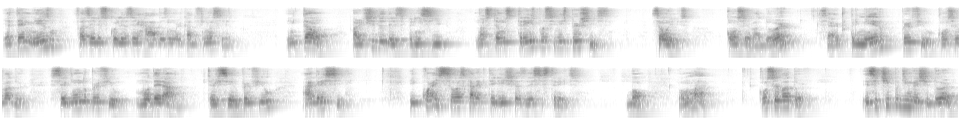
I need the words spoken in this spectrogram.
e até mesmo fazer escolhas erradas no mercado financeiro. Então, partindo desse princípio, nós temos três possíveis perfis. São eles: conservador, certo? Primeiro perfil, conservador. Segundo perfil, moderado. Terceiro perfil, agressivo. E quais são as características desses três? Bom, vamos lá. Conservador. Esse tipo de investidor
